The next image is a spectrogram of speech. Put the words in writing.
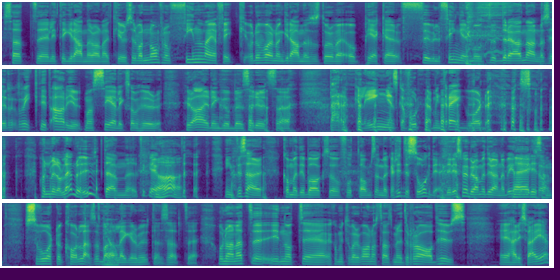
Så att eh, lite grannar och annat kul. Så det var någon från Finland jag fick och då var det någon granne som står och- pekar fulfinger mot drönaren och ser riktigt arg ut. Man ser liksom hur, hur arg den gubben ser ut. Sån här, Berkel, ingen ska fota min trädgård. Så- och men de la ändå ut den, tycker jag är skönt. Inte så här komma tillbaka och fota om sen, men kanske inte såg det. Det är det som är bra med drönarbilder. Nej, det är liksom svårt att kolla, så bara Ja. lägger de ut den. Så att, eh, och något annat, eh, i något, eh, jag kommer inte ihåg var det var någonstans, men ett radhus eh, Eh, här i Sverige.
